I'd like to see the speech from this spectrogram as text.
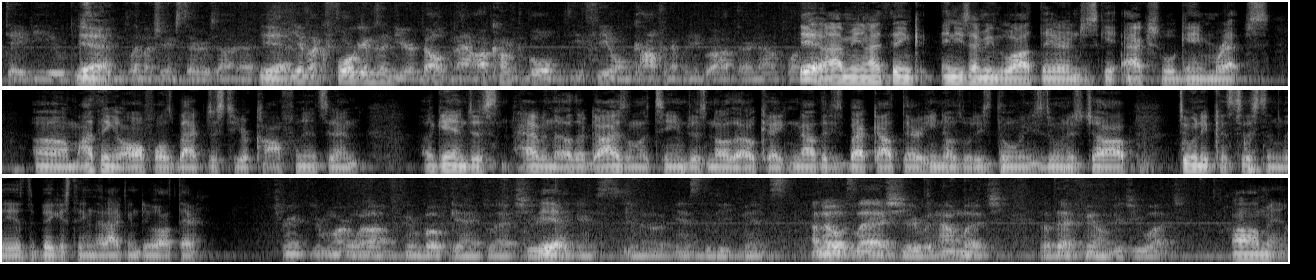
debut. because Yeah. You didn't play much against Arizona. Yeah. You have like four games under your belt now. How comfortable do you feel and confident when you go out there now and play? Yeah, I mean, I think anytime you go out there and just get actual game reps, um, I think it all falls back just to your confidence and again, just having the other guys on the team just know that okay, now that he's back out there, he knows what he's doing. He's doing his job, doing it consistently is the biggest thing that I can do out there. Trent Ja'Marr went off in both games last year Yeah. against you know against the defense. I know it was last year, but how much of that film did you watch? Oh man,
